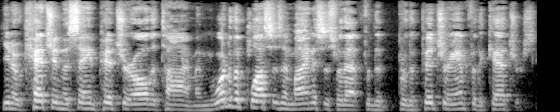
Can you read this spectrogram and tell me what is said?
you know, catching the same pitcher all the time? I mean, what are the pluses and minuses for that for the for the pitcher and for the catchers?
